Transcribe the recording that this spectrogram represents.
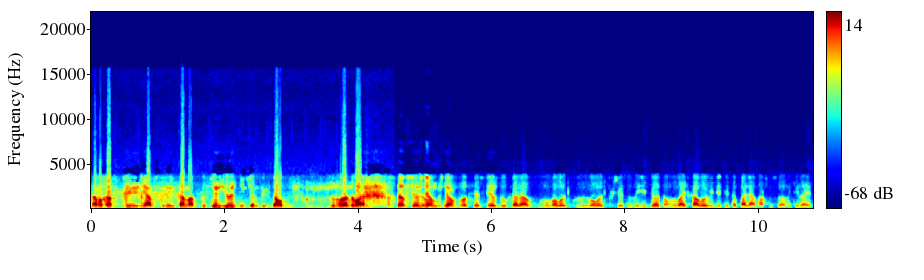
Там их обстреливали, не обстреливали. Там надо посерьезнее, чем ты их долбишь. Чтобы развалить. Да все ждем, ждем, вот все, все ждут, когда ну, Володьку, Володьку все это заебет, он войска выведет и тополя нахуй сюда накидает.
